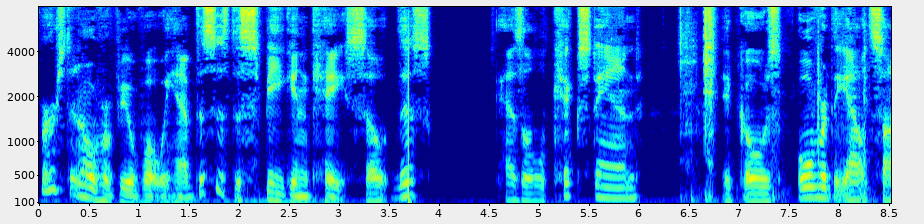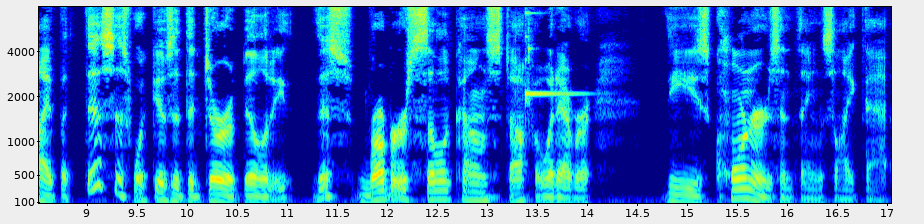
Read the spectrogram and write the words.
First, an overview of what we have. This is the Spigen case. So this has a little kickstand it goes over the outside, but this is what gives it the durability. This rubber, silicone stuff or whatever, these corners and things like that.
